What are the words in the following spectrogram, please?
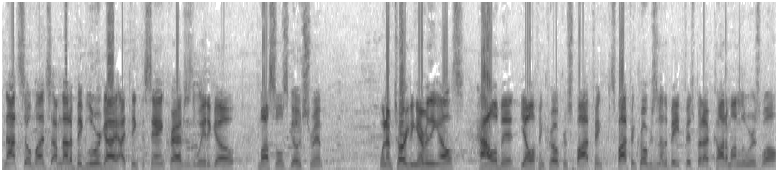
not so much. I'm not a big lure guy. I think the sand crabs is the way to go. Mussels, ghost shrimp. When I'm targeting everything else, halibut, yellowfin croaker, spotfin. Spotfin croaker is another bait fish, but I've caught them on lure as well.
